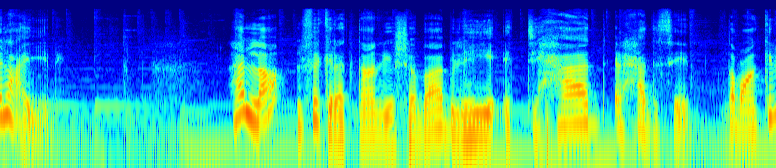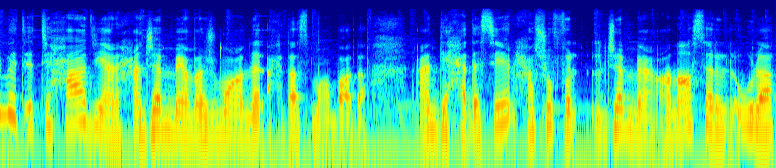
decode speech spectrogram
العينة. هلأ الفكرة الثانية شباب اللي هي اتحاد الحدثين. طبعا كلمة اتحاد يعني حنجمع مجموعة من الأحداث مع بعضها. عندي حدثين حشوف جمع عناصر الأولى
